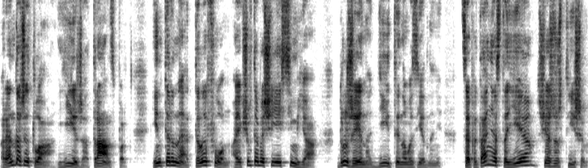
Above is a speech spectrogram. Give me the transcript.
Оренда житла, їжа, транспорт, інтернет, телефон. А якщо в тебе ще є сім'я, дружина, діти новоз'єднані, це питання стає ще жорсткішим.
